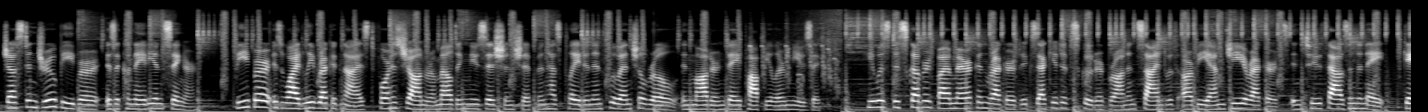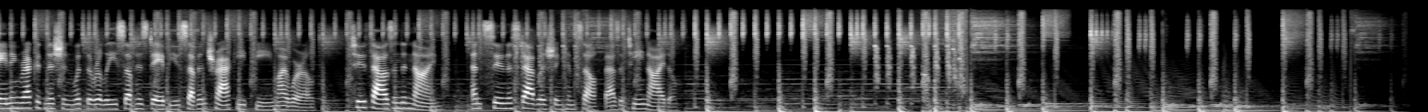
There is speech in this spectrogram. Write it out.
Justin Drew Bieber is a Canadian singer. Bieber is widely recognized for his genre melding musicianship and has played an influential role in modern day popular music. He was discovered by American record executive Scooter Braun and signed with RBMG Records in 2008, gaining recognition with the release of his debut seven track EP My World 2009, and soon establishing himself as a teen idol.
